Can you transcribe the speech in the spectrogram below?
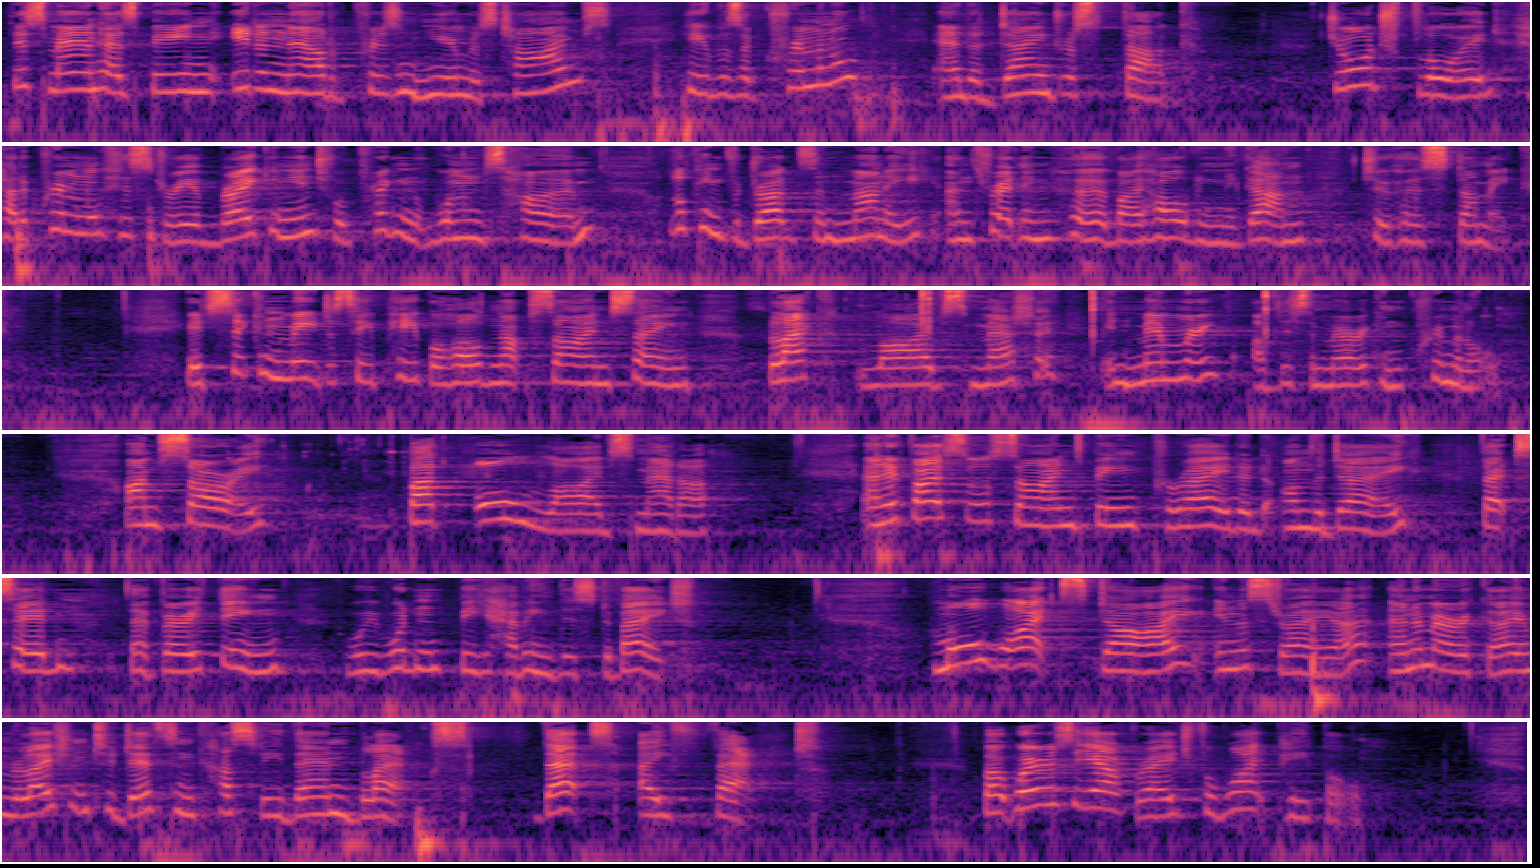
This man has been in and out of prison numerous times. He was a criminal and a dangerous thug. George Floyd had a criminal history of breaking into a pregnant woman's home, looking for drugs and money and threatening her by holding a gun to her stomach. It sickened me to see people holding up signs saying Black Lives Matter in memory of this American criminal. I'm sorry, but all lives matter. And if I saw signs being paraded on the day that said that very thing, we wouldn't be having this debate. More whites die in Australia and America in relation to deaths in custody than blacks. That's a fact. But where is the outrage for white people?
